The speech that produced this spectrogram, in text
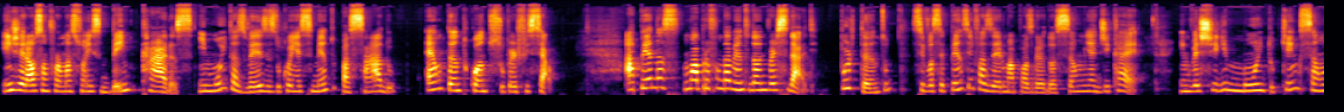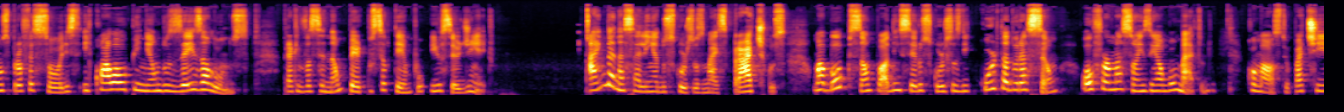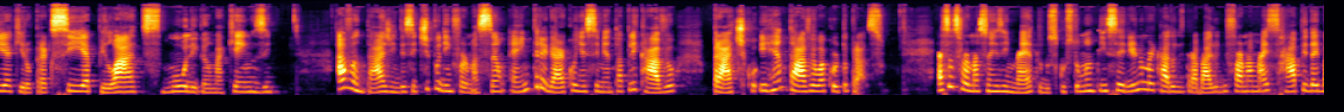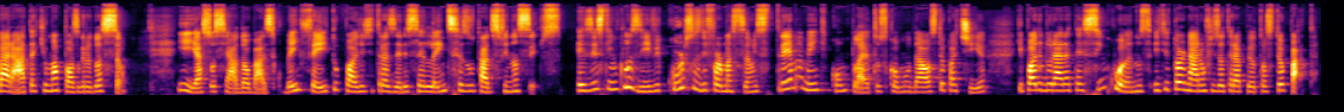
Em geral, são formações bem caras e muitas vezes o conhecimento passado é um tanto quanto superficial. Apenas um aprofundamento da universidade, Portanto, se você pensa em fazer uma pós-graduação, minha dica é: investigue muito quem são os professores e qual a opinião dos ex-alunos, para que você não perca o seu tempo e o seu dinheiro. Ainda nessa linha dos cursos mais práticos, uma boa opção podem ser os cursos de curta duração ou formações em algum método, como a osteopatia, quiropraxia, pilates, Mulligan, Mackenzie. A vantagem desse tipo de informação é entregar conhecimento aplicável, prático e rentável a curto prazo. Essas formações em métodos costumam te inserir no mercado de trabalho de forma mais rápida e barata que uma pós-graduação. E, associado ao básico bem feito, pode te trazer excelentes resultados financeiros. Existem inclusive cursos de formação extremamente completos, como o da osteopatia, que pode durar até 5 anos e te tornar um fisioterapeuta osteopata.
